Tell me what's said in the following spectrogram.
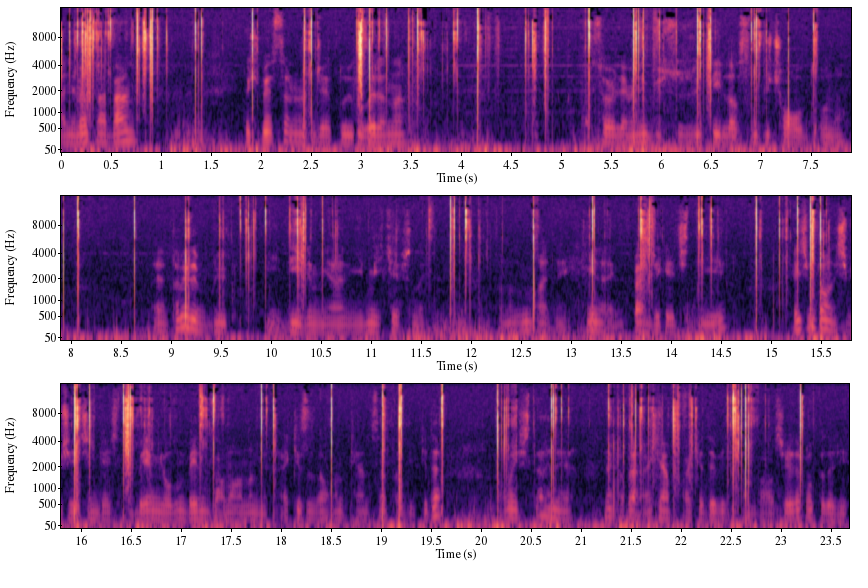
Hani mesela ben 3-5 sene önce duygularını söylemenin güçsüzlük değil asıl güç olduğunu. Yani tabii de büyük değilim yani 22 yaşındayım. Anladın mı? Hani yine bence geç değil. Hiçbir zaman hiçbir şey için geç değil. Benim yolum benim zamanım yani. Herkesin zamanı kendisine tabii ki de. Ama işte hani ne kadar erken fark edebilirsem bazı şeyler o kadar iyi.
